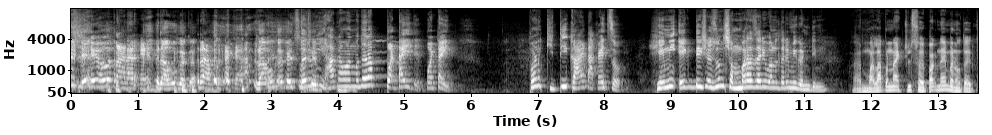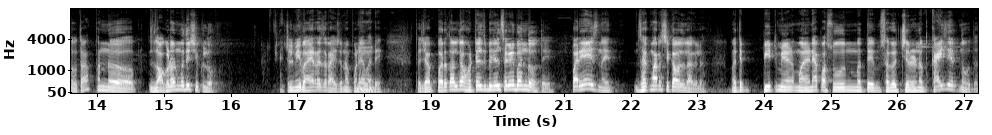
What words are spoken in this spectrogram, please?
हे. हे होत राहणार आहे रामू काका रामू काका. रामू काका तर मी ह्या कामांमध्ये ना पटाईत आहे पटाईत पण किती काय टाकायचं हे मी एक डिश अजून शंभर हजारी बनवलं तरी मी गंटीन मला पण ना ॲक्च्युली स्वयंपाक नाही बनवता येत होता पण लॉकडाऊनमध्ये शिकलो. ॲक्च्युली मी बाहेरच राहायचो ना पुण्यामध्ये. तर जेव्हा परत आलो तेव्हा हॉटेल्स बिटेल सगळे बंद होते. पर्यायच नाहीत. झक मारत शिकावं लागलं. मग ते पीठ मिळ मळण्यापासून मग ते सगळं चिरणं काहीच येत नव्हतं.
